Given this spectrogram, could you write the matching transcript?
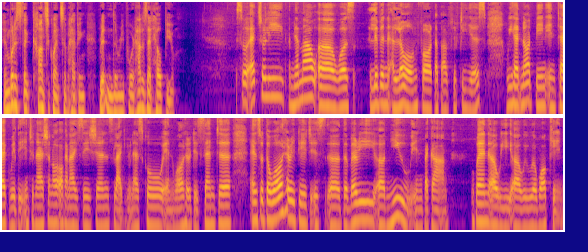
And what is the consequence of having written the report? How does that help you? So actually, Myanmar uh, was living alone for about 50 years. We had not been in touch with the international organizations like UNESCO and World Heritage Center. And so the World Heritage is uh, the very uh, new in Bagan when uh, we uh, we were walking,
